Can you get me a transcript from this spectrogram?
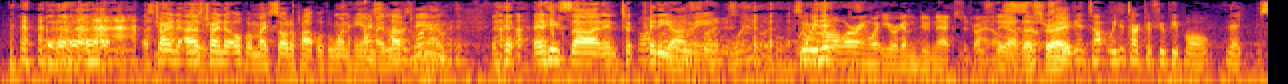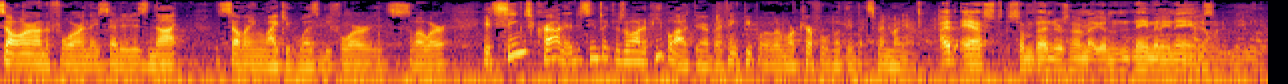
I was trying to I was trying to open my soda pop with one hand, I my s- left I was wondering hand, and he saw it and took pity on me. trying to steal it. So we we were did- all worrying what you were going to do next to try and. Yeah, that's so, So right. we did talk. We did talk to a few people that sell on the floor, and they said it is not selling like it was before. It's slower. It seems crowded. It seems like there's a lot of people out there, but I think people are a little more careful about what they spend money on. I've asked some vendors, and I'm not going to name any names. I names, don't want to name either.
